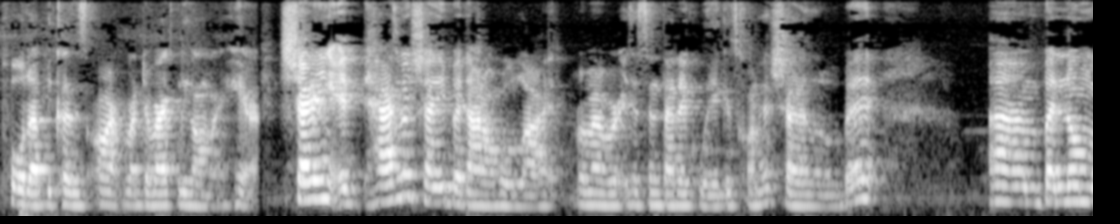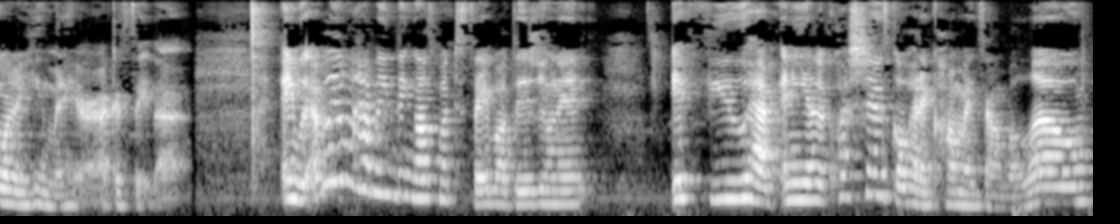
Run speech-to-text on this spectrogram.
pulled up because it's aren't directly on my hair. Shedding, it has been shedding, but not a whole lot. Remember, it's a synthetic wig. It's going to shed a little bit, um, but no more than human hair. I could say that. Anyway, I really don't have anything else much to say about this unit. If you have any other questions, go ahead and comment down below.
